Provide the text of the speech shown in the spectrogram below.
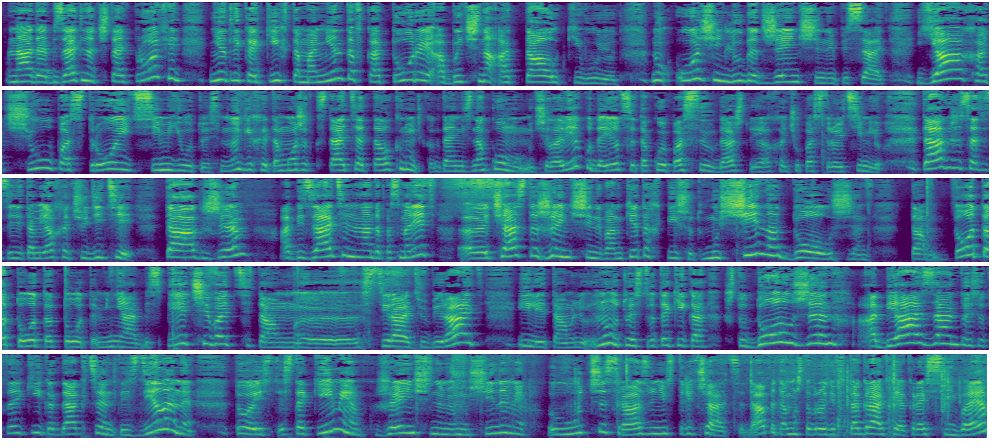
надо обязательно читать профиль, нет ли каких-то моментов, которые обычно отталкивают. Ну, очень любят женщины писать, я хочу построить семью. То есть многих это может, кстати, оттолкнуть, когда незнакомому человеку дается такой посыл, да, что я хочу построить семью. Также, соответственно, или там я хочу детей. Также обязательно надо посмотреть, э, часто женщины в анкетах пишут, мужчина должен, там то-то, то-то, то-то, меня обеспечивать, там э, стирать, убирать, или там, ну, то есть вот такие, что должен, обязан, то есть вот такие, когда акценты сделаны, то есть с такими женщинами, мужчинами лучше сразу не встречаться, да, потому что вроде фотография красивая,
